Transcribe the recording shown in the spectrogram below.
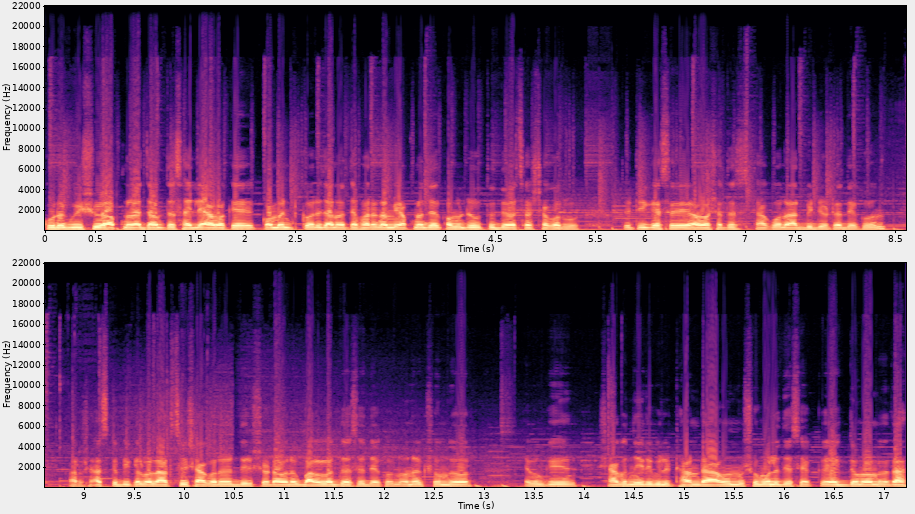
কোনো বিষয়ে আপনারা জানতে চাইলে আমাকে কমেন্ট করে জানাতে পারেন, আমি আপনাদের কমেন্টের উত্তর দেওয়ার চেষ্টা করব। তো ঠিক আছে, আমার সাথে থাকুন আর ভিডিওটা দেখুন। আর আজকে বিকেলবেলা আসছি, সাগরের দৃশ্যটা অনেক ভালো লাগতেছে, দেখুন, অনেক সুন্দর। এবং কি সাগর নিরিবিলি ঠান্ডা, অন্য সময় দেশে এক- একদম আমরা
